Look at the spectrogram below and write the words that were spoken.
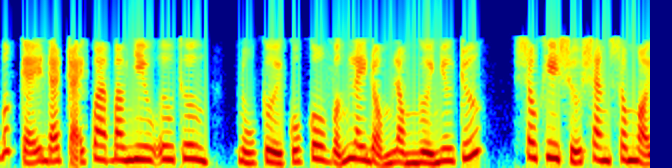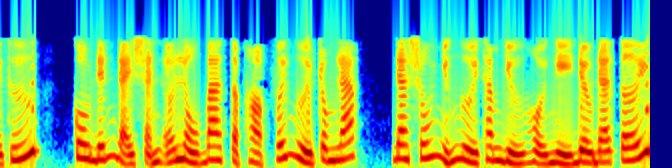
bất kể đã trải qua bao nhiêu ưu thương, nụ cười của cô vẫn lay động lòng người như trước, sau khi sửa sang xong mọi thứ, cô đến đại sảnh ở lầu 3 tập họp với người trong lab, đa số những người tham dự hội nghị đều đã tới,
